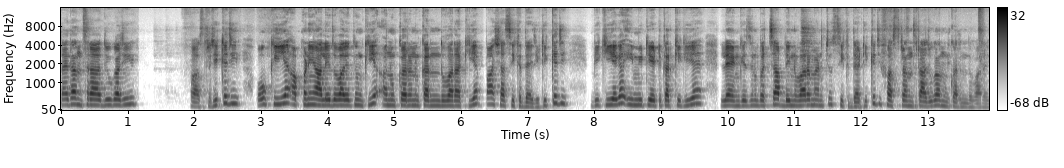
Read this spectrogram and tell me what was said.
ਤਾਂ ਇਹਦਾ ਆਨਸਰ ਆ ਜੂਗਾ ਜੀ ਫਸਟ ਠੀਕ ਹੈ ਜੀ? ਉਹ ਕੀ ਹੈ? ਆਪਣੇ ਆਲੇ ਦੁਆਲੇ ਤੋਂ ਕੀ ਹੈ? ਅਨੁਕਰਨ ਕਰਨ ਦੁਆਰਾ ਕੀ ਹੈ? ਭਾਸ਼ਾ ਸਿੱਖਦਾ ਹੈ ਜੀ, ਠੀਕ ਹੈ ਜੀ? ਵੀ ਕੀ ਹੈਗਾ? ਇਮੀਟੇਟ ਕਰਕੇ ਕੀ ਹੈ? ਲੈਂਗੁਏਜ ਨੂੰ ਬੱਚਾ ਆਪਦੇ এনवायरमेंट ਚੋਂ ਸਿੱਖਦਾ ਹੈ, ਠੀਕ ਹੈ ਜੀ? ਫਸਟ ਆਨਸਰ ਆ ਜੂਗਾ ਅਨੁਕਰਨ ਦੁਆਰਾ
